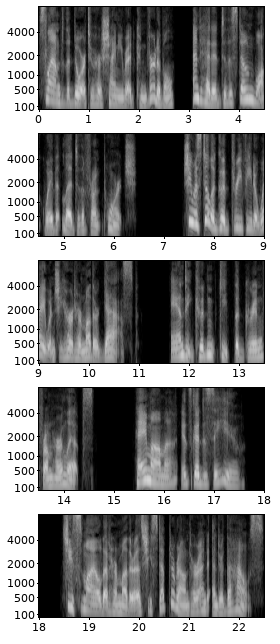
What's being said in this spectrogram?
slammed the door to her shiny red convertible, and headed to the stone walkway that led to the front porch. She was still a good three feet away when she heard her mother gasp. Andy couldn't keep the grin from her lips. Hey, Mama, it's good to see you. She smiled at her mother as she stepped around her and entered the house.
